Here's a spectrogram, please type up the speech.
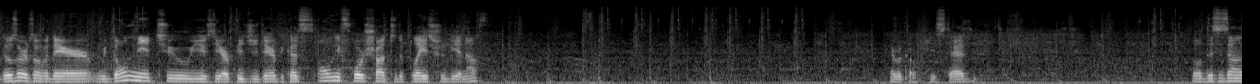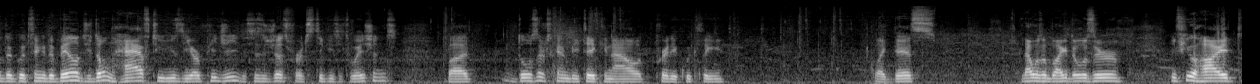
dozer's over there. We don't need to use the RPG there, because only 4 shot to the place should be enough. There we go, he's dead. So this is another good thing to build. You don't have to use the RPG. This is just for sticky situations. But dozers can be taken out pretty quickly. Like this. That was a black dozer. If you hide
